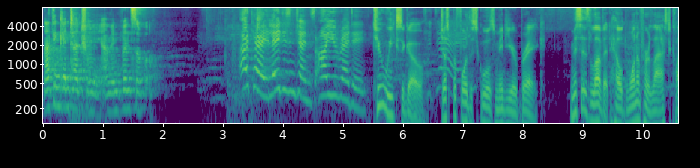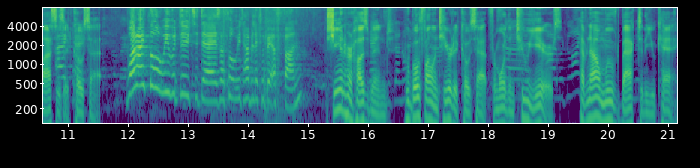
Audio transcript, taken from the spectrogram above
nothing can touch me. I'm invincible. Okay, ladies and gents, are you ready? Two weeks ago, just before the school's mid year break, Mrs. Lovett held one of her last classes at COSAT. What I thought we would do today is I thought we'd have a little bit of fun. She and her husband, who both volunteered at COSAT for more than two years, have now moved back to the UK.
